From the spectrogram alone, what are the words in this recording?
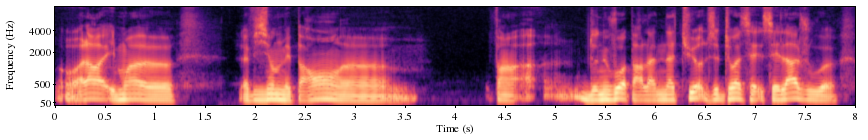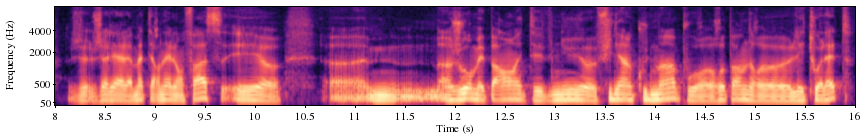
Voilà, et moi, euh, la vision de mes parents, euh, enfin, de nouveau, à part la nature, tu vois, c'est l'âge où j'allais à la maternelle en face et un jour, mes parents étaient venus filer un coup de main pour repeindre les toilettes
